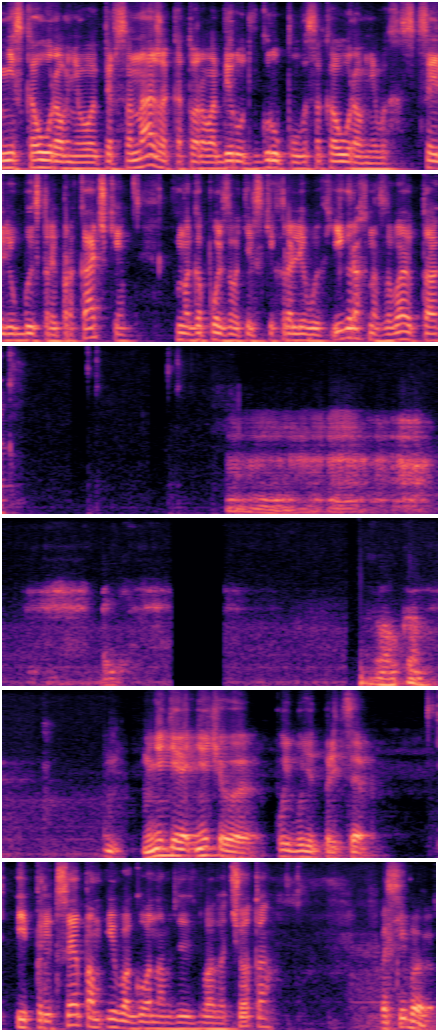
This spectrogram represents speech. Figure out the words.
Низкоуровневого персонажа, которого берут в группу высокоуровневых с целью быстрой прокачки, в многопользовательских ролевых играх называют так. Блин. Жалко. Мне терять нечего, пусть будет прицеп. И прицепом, и вагоном. Здесь два зачета. Спасибо.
